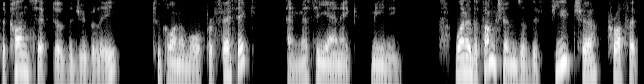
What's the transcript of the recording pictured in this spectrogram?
the concept of the Jubilee took on a more prophetic and messianic meaning. One of the functions of the future prophet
